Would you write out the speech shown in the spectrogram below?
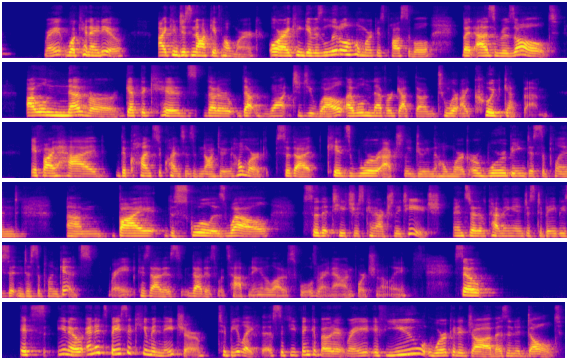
right? What can I do? I can just not give homework, or I can give as little homework as possible. But as a result, I will never get the kids that are that want to do well. I will never get them to where I could get them if I had the consequences of not doing the homework so that kids were actually doing the homework or were being disciplined um, by the school as well so that teachers can actually teach instead of coming in just to babysit and discipline kids right? Because that is that is what's happening in a lot of schools right now unfortunately. So it's you know and it's basic human nature to be like this if you think about it right? If you work at a job as an adult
